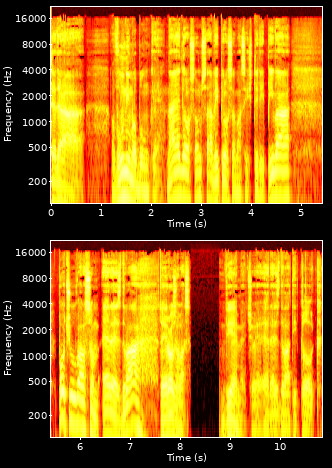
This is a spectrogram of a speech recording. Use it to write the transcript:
Teda v Unimobunke. Najedol som sa, vypil som asi 4 pivá, Počúval som RS2, to je rozhlas. Vieme, čo je RS2, ty tlk.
